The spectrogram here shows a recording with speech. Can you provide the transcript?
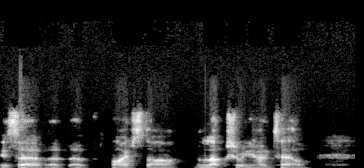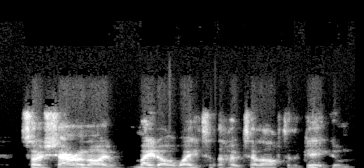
It's a, a, a five star luxury hotel. So Sharon and I made our way to the hotel after the gig, and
